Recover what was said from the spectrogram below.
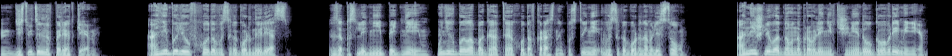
действительно в порядке? Они были у входа в высокогорный лес. За последние пять дней у них была богатая охота в Красной пустыне в высокогорном лесу. Они шли в одном направлении в течение долгого времени.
